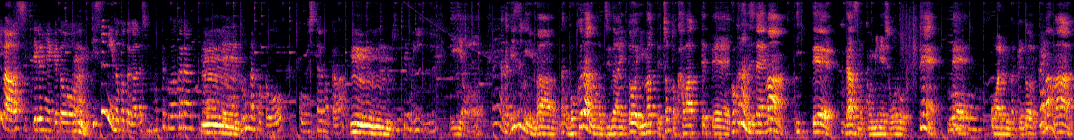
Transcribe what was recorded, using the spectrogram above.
ニバは知ってるんやけど、うん。ディズニーのことが私全く分からなくて、うん。どんなことをこうしたのかうんうんうん。聞いてもいい、いいよ。なんかディズニーはなんか僕らの時代と今ってちょっと変わってて僕らの時代は行ってダンスのコンビネーション踊ってで終わるんだけど、今は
